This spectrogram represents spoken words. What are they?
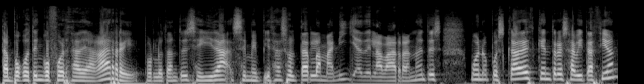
Tampoco tengo fuerza de agarre, por lo tanto enseguida se me empieza a soltar la manilla de la barra, ¿no? Entonces, bueno, pues cada vez que entro a esa habitación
